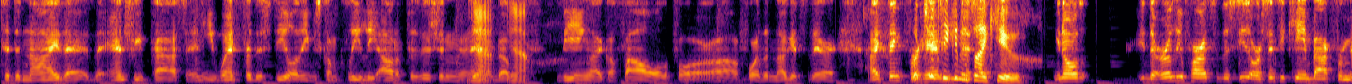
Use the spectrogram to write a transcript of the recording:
to deny the the entry pass and he went for the steal and he was completely out of position and ended up yeah. being like a foul for uh for the Nuggets there. I think for What's him, your take he on his IQ? you know, the early parts of the season, or since he came back from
